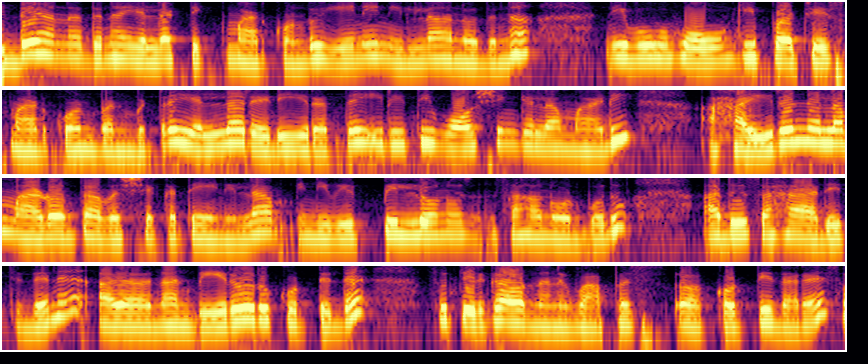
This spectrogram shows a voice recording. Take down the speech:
ಇದೆ ಅನ್ನೋದನ್ನು ಎಲ್ಲ ಟಿಕ್ ಮಾಡಿಕೊಂಡು, ಏನೇನು ಇಲ್ಲ ಅನ್ನೋದನ್ನು ನೀವು ಹೋಗಿ ಪರ್ಚೇಸ್ ಮಾಡ್ಕೊಂಡು ಬಂದುಬಿಟ್ರೆ ಎಲ್ಲ ರೆಡಿ ಇರುತ್ತೆ. ಈ ರೀತಿ ವಾಷಿಂಗ್ ಎಲ್ಲ ಮಾಡಿ ಹೈರನ್ ಎಲ್ಲ ಮಾಡುವಂಥ ಅವಶ್ಯಕತೆ ಏನಿಲ್ಲ. ನೀವು ಪಿಲ್ಲೋನು ಸಹ ನೋಡ್ಬೋದು. ಅದು ಸಹ ಅದಿತ್ತಿದ್ದೇನೆ. ನಾನು ಬೇರೆಯವರು ಕೊಟ್ಟಿದ್ದೆ. ಸೊ ತಿರ್ಗಾ ಅವ್ರು ನನಗೆ ವಾಪಸ್ ಕೊಟ್ಟಿದ್ದಾರೆ. ಸೊ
